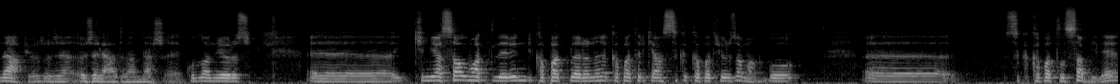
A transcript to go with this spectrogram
ne yapıyoruz? Özel, özel eldivenler kullanıyoruz. Kimyasal maddelerin kapaklarını kapatırken sıkı kapatıyoruz ama bu sıkı kapatılsa bile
